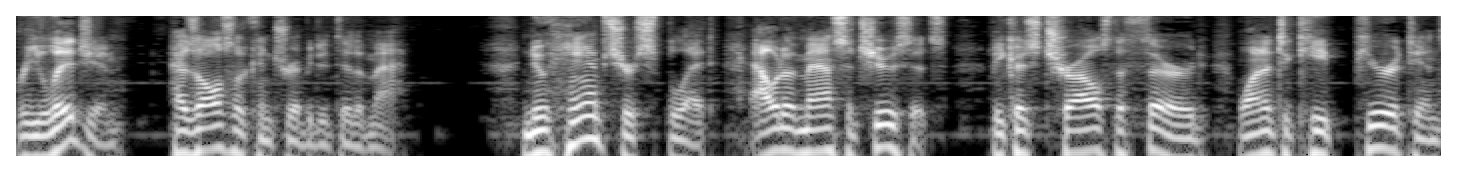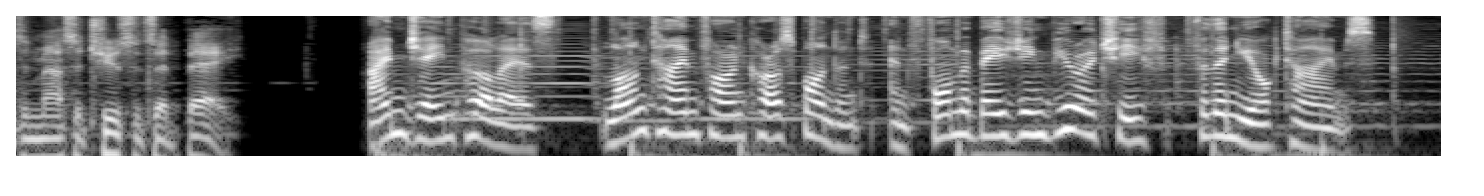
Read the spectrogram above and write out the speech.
Religion has also contributed to the map. New Hampshire split out of Massachusetts because Charles III wanted to keep Puritans in Massachusetts at bay. I'm Jane Perlez, longtime foreign correspondent and former Beijing bureau chief for the New York Times.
